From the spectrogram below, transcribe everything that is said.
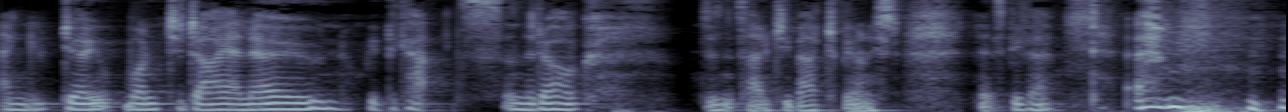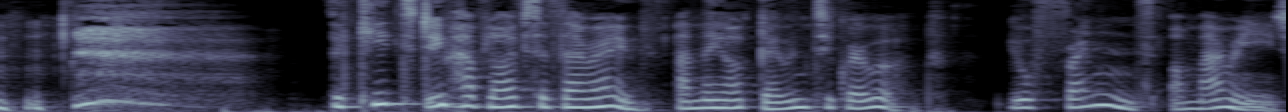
and you don't want to die alone with the cats and the dog? Doesn't sound too bad, to be honest. Let's be fair. Um, the kids do have lives of their own and they are going to grow up. Your friends are married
